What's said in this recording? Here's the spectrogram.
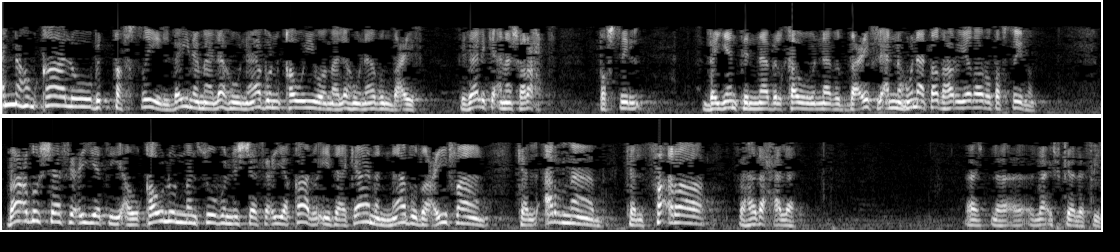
أنهم قالوا بالتفصيل بين ما له ناب قوي وما له ناب ضعيف. لذلك أنا شرحت تفصيل بينت الناب القوي والناب الضعيف لأن هنا تظهر يظهر تفصيل. بعض الشافعية أو قول منسوب للشافعية قالوا إذا كان الناب ضعيفا كالأرنب كالفأرة فهذا حلال. لا, لا إشكال فيه.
